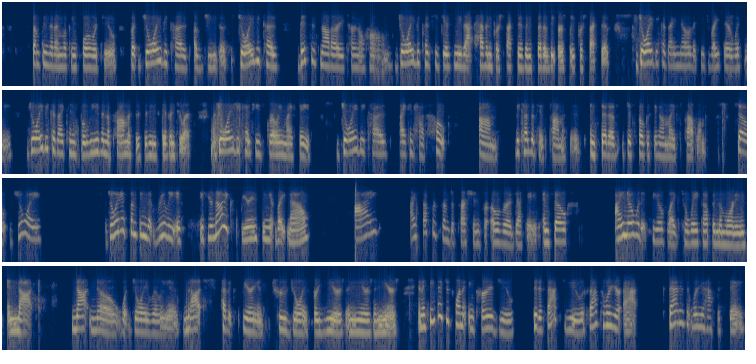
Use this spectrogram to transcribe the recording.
something that I'm looking forward to, but joy because of Jesus. Joy because this is not our eternal home. Joy because he gives me that heaven perspective instead of the earthly perspective. Joy because I know that he's right there with me. Joy because I can believe in the promises that he's given to us. Joy because he's growing my faith. Joy because I can have hope um, because of his promises instead of just focusing on life's problems. So joy, joy is something that really, if if you're not experiencing it right now, I I suffered from depression for over a decade, and so I know what it feels like to wake up in the morning and not not know what joy really is, not have experienced true joy for years and years and years. And I think I just want to encourage you that if that's you, if that's where you're at, that isn't where you have to stay.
